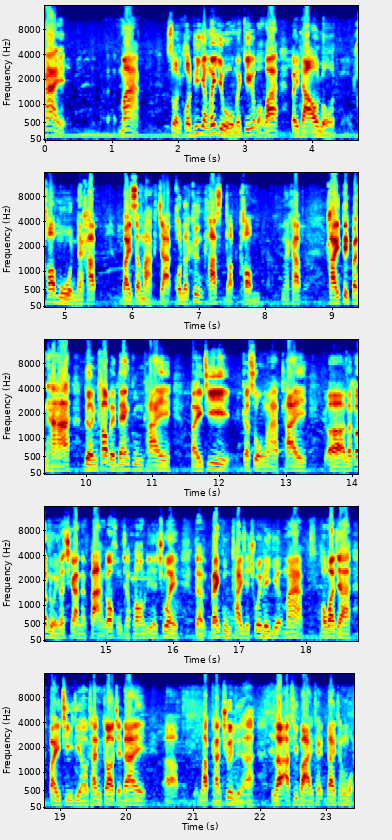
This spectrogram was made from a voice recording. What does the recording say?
ง่ายมาก ส่วนคนที่ยังไม่อยู่เมื่อกี้ก็บอกว่าไปดาวน์โหลดข้อมูลนะครับ ใบสมัครจากคนละครึ่ง plus com นะครับ ใครติดปัญหาเดินเข้าไปแบงก์กรุงไทย ไปที่กระทรวงมหาดไทยแล้วก็หน่วยราชการต่างๆ ก็คงจะพร้อมที่จะช่วย แต่แบงก์กรุงไทยจะช่วยได้เยอะมาก เพราะว่าจะไปทีเดียวท่านก็จะได้รับการช่วยเหลือและอธิบายได้ทั้งหมด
